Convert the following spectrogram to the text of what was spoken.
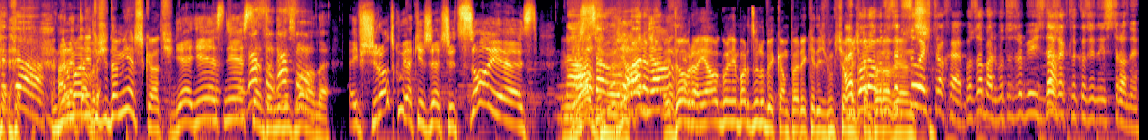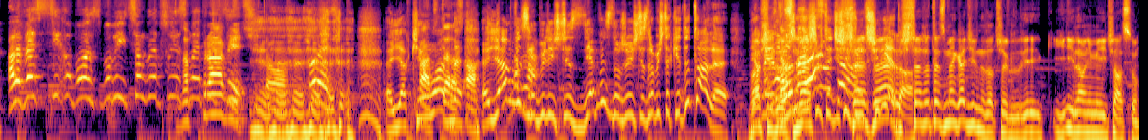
no co? Normalnie dobra. tu się da mieszkać. Nie, nie jest, nie jest ten, to niedozwolone. Ej, w środku jakie rzeczy, co jest? No, to, Ja miałem- Ej, dobra, ja ogólnie bardzo lubię kampery, kiedyś bym chciał Ej, mieć Bolo, bo kampera, ty więc... zepsułeś trochę, bo zobacz, bo ty zrobiłeś zderzak tylko z jednej strony. Ale weź cicho, bo, bo mi ciągle psujesz Naprawię ci to. Ej, jakie Patrz, ładne! teraz. Ej, jak wy zrobiliście, jak wy zdążyliście zrobić takie detale? Ja Właśnie, miałem to że w te 10 minut się nie Szczerze, da. szczerze to jest mega dziwne, dlaczego, ile oni mieli czasu.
